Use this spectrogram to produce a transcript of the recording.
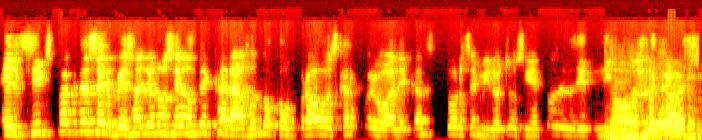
el six pack de cerveza, yo no sé dónde carajos lo compra Oscar, pero vale 14.800, es decir, No, Nicolás está No, caro. sí.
